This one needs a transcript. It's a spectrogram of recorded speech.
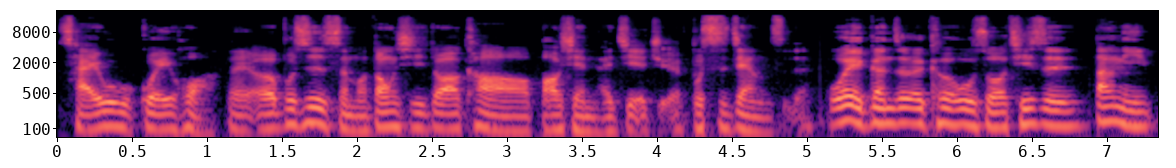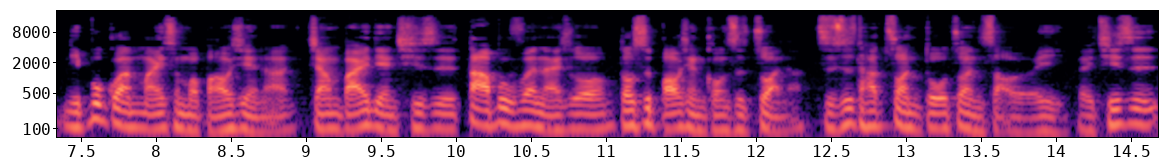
财务规划，对，而不是什么东西都要靠保险来解决，不是这样子的。我也跟这位客户说，其实当你你不管买什么保险啊，讲白一点，其实大部分来说都是保险公司赚啊，只是他赚多赚少而已。对，其实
